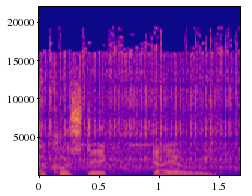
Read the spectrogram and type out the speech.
Acoustic Diary.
